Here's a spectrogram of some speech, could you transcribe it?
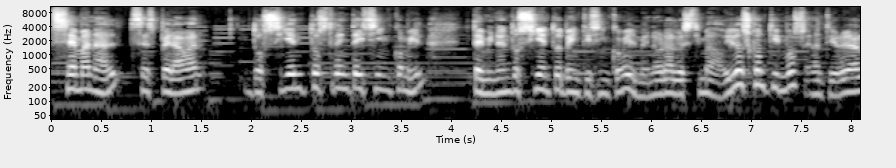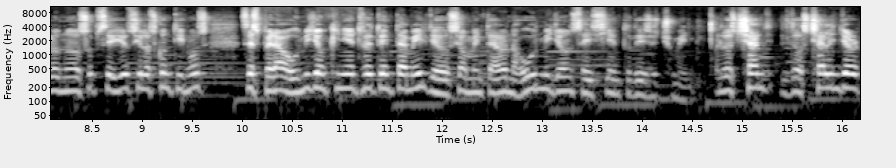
semanal se esperaban 235 mil, terminó en 225 mil, menor a lo estimado. Y los continuos, el anterior eran los nuevos subsidios, y los continuos se esperaba 1.570.000 y se aumentaron a 1.618.000. Los, los Challenger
